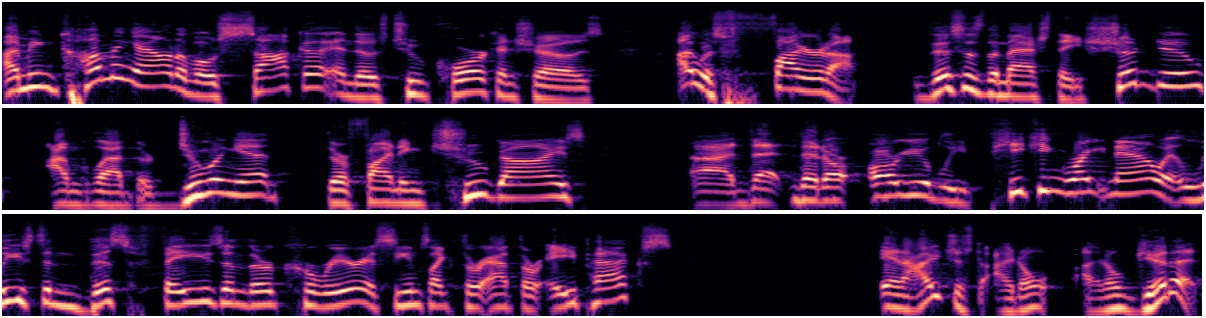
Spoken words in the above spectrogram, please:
I mean, coming out of Osaka and those two Korakuen shows, I was fired up. This is the match they should do. I'm glad they're doing it. They're finding two guys uh, that that are arguably peaking right now, at least in this phase in their career. It seems like they're at their apex, and I just I don't I don't get it.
